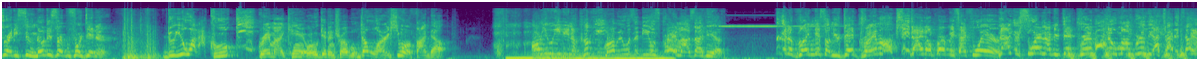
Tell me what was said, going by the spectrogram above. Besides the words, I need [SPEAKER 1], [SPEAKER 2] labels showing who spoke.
[SPEAKER 1] this ready soon. No dessert before dinner.
[SPEAKER 2] Do you want a cookie?
[SPEAKER 1] Grandma, I can't or we'll get in trouble.
[SPEAKER 2] Don't worry, she won't find out.
[SPEAKER 1] Are you eating a cookie?
[SPEAKER 2] Mom, it was Neil's grandma's idea.
[SPEAKER 1] You're gonna blame this on your dead grandma?
[SPEAKER 2] She died on purpose, I swear.
[SPEAKER 1] Now you're swearing on your dead grandma?
[SPEAKER 2] No, Mom, really, I tried to tell you.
